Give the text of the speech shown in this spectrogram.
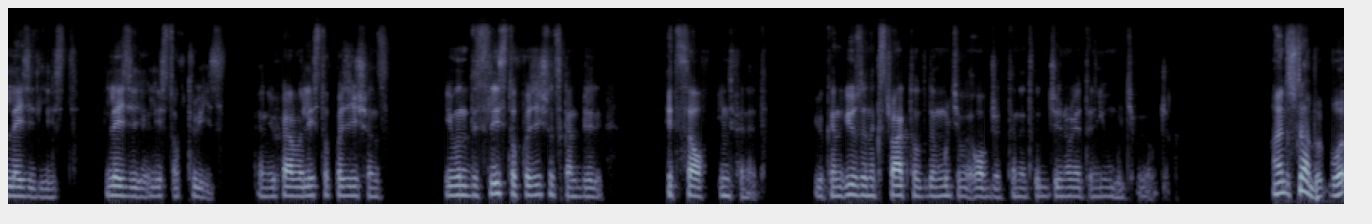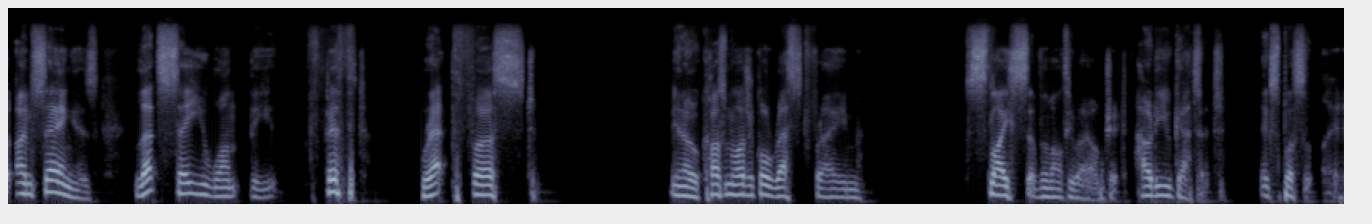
lazy list, lazy list of trees, and you have a list of positions, even this list of positions can be itself infinite. You can use an extract of the multi-way object, and it would generate a new multi-way object. I understand, but what I'm saying is, let's say you want the fifth breadth first, you know, cosmological rest frame slice of the multi-way object. How do you get it explicitly?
